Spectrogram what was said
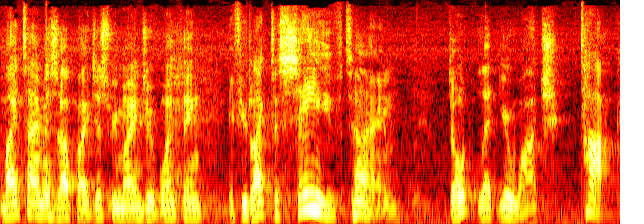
my time is up. I just remind you of one thing. If you'd like to save time, don't let your watch talk.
